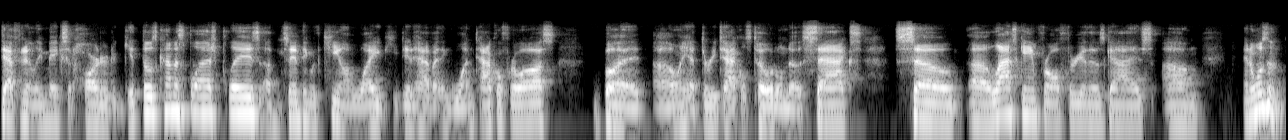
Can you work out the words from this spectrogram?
definitely makes it harder to get those kind of splash plays. Um, same thing with Keion White. He did have, I think, one tackle for loss, but uh, only had three tackles total, no sacks. So uh, last game for all three of those guys. Um, and it wasn't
